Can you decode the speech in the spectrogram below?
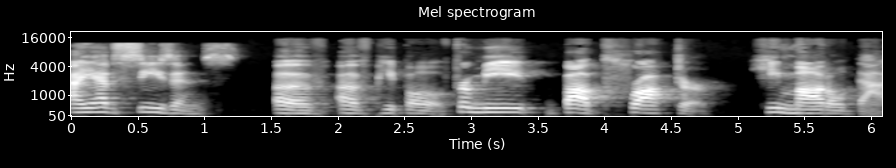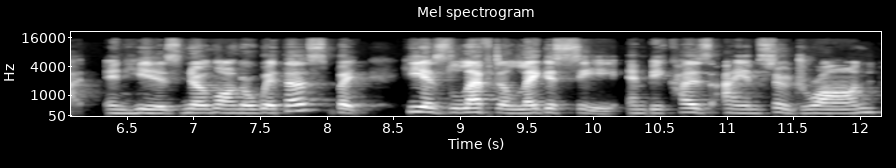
I have seasons of of people. For me, Bob Proctor, he modeled that and he is no longer with us, but he has left a legacy. And because I am so drawn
